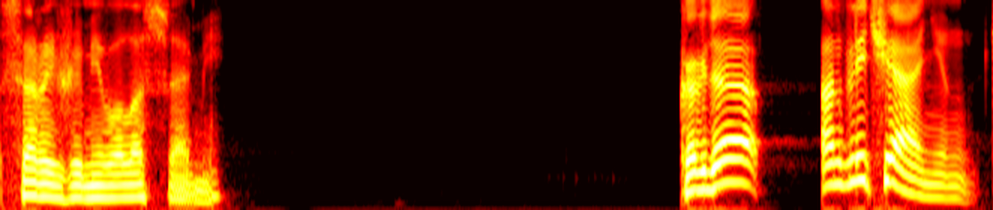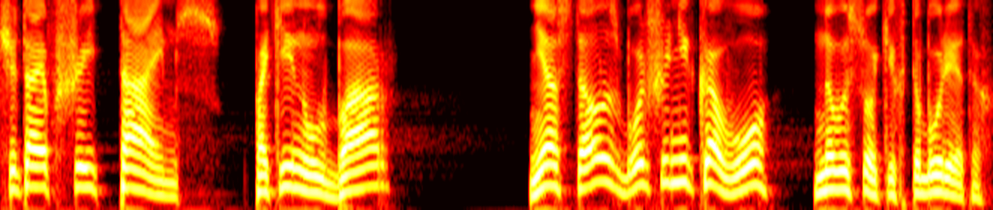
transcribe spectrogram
с рыжими волосами. Когда англичанин, читавший «Таймс», покинул бар, не осталось больше никого на высоких табуретах.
